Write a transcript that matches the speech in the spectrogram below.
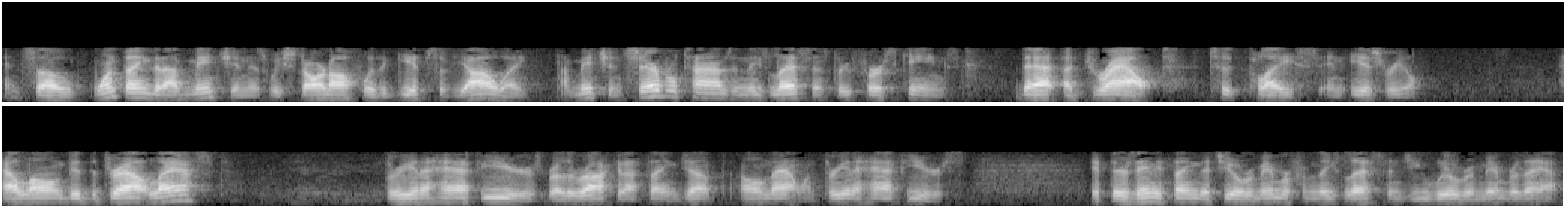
And so, one thing that I've mentioned as we start off with the gifts of Yahweh, I mentioned several times in these lessons through 1 Kings that a drought took place in Israel. How long did the drought last? Three and a half years. Brother Rocket, I think, jumped on that one. Three and a half years. If there's anything that you'll remember from these lessons, you will remember that.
